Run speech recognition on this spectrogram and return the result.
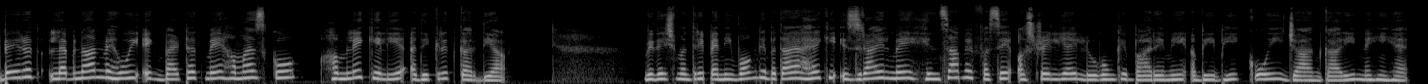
बेहरुत, लेबनान में हुई एक बैठक में हमास को हमले के लिए अधिकृत कर दिया। विदेश मंत्री पेनी वोंग ने बताया है कि इसराइल में हिंसा में फंसे ऑस्ट्रेलियाई लोगों के बारे में अभी भी कोई जानकारी नहीं है।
